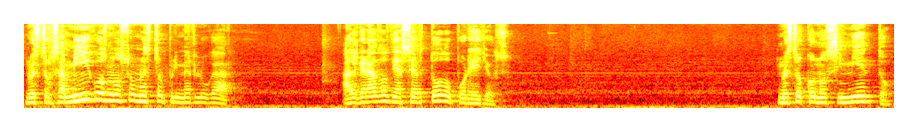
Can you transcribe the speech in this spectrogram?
Nuestros amigos no son nuestro primer lugar, al grado de hacer todo por ellos. Nuestro conocimiento,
